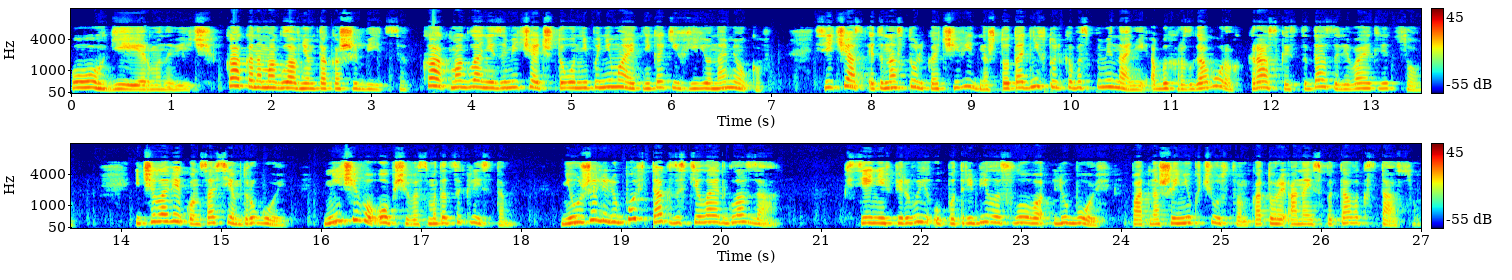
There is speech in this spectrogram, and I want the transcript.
Ох, Германович, как она могла в нем так ошибиться? Как могла не замечать, что он не понимает никаких ее намеков? Сейчас это настолько очевидно, что от одних только воспоминаний об их разговорах краской стыда заливает лицо. И человек он совсем другой. Ничего общего с мотоциклистом. Неужели любовь так застилает глаза? Ксения впервые употребила слово «любовь» по отношению к чувствам, которые она испытала к Стасу.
